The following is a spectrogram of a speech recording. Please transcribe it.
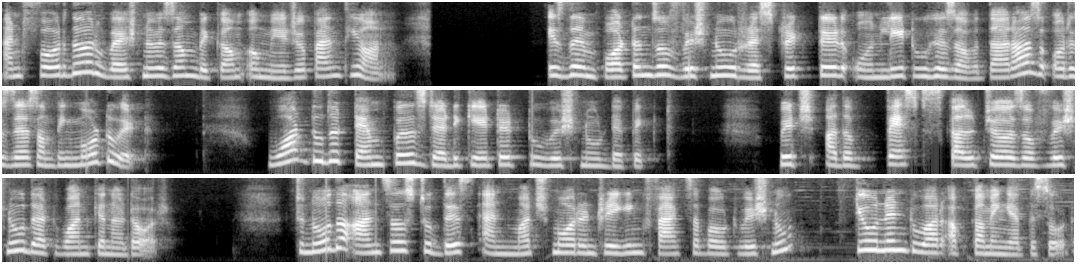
and further Vaishnavism become a major pantheon? Is the importance of Vishnu restricted only to his avatars or is there something more to it? What do the temples dedicated to Vishnu depict? Which are the best sculptures of Vishnu that one can adore? To know the answers to this and much more intriguing facts about Vishnu, tune in to our upcoming episode.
